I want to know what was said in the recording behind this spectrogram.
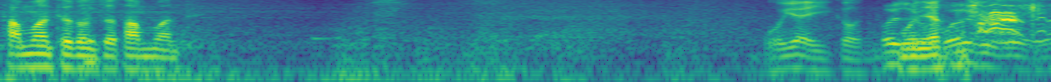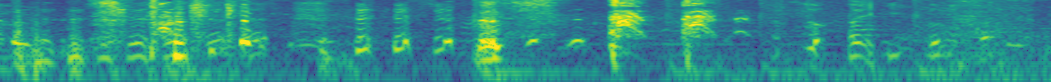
다무한테 던져 다무한테 뭐야 이건? 뭐냐? 어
